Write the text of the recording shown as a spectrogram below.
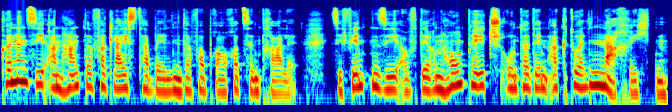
können Sie anhand der Vergleichstabellen der Verbraucherzentrale. Sie finden sie auf deren Homepage unter den aktuellen Nachrichten.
